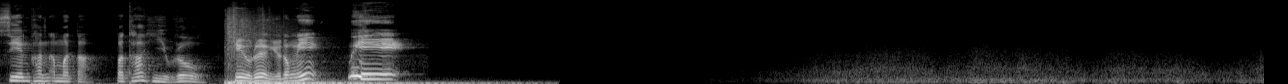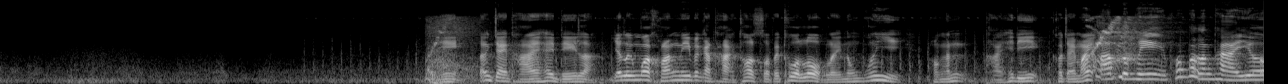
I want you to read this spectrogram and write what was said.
เซียนพันอมตะปะทะฮีโร่ชื่อเรื่องอยู่ตรงนี้นี่นี่ตั้งใจถ่ายให้ดีล่ะ อย่าลืมว่าครั้งนี้เป็นการถ่ายทอดสดไปทั่วโลกเลยนะเว้ยเพราะงั้นถ่ายให้ดีเข้าใจไหมครับลุงพี่ผมกำลังถ่ายอยู่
